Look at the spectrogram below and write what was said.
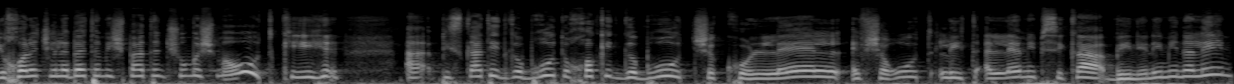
יכול להיות שלבית המשפט אין שום משמעות, כי פסקת התגברות או חוק התגברות שכולל אפשרות להתעלם מפסיקה בעניינים מנהליים,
